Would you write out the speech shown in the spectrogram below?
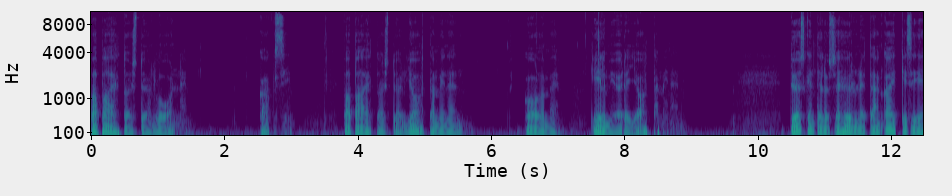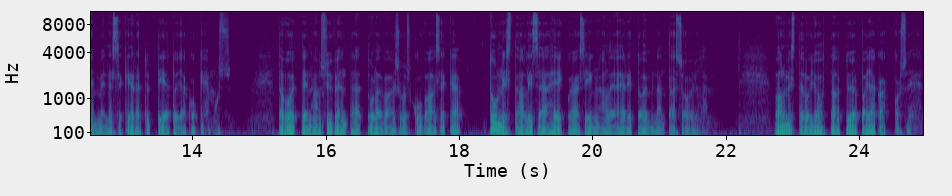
Vapaaehtoistyön luonne. 2. Vapaaehtoistyön johtaminen. 3. Ilmiöiden johtaminen. Työskentelyssä hyödynnetään kaikki siihen mennessä kerätty tieto ja kokemus. Tavoitteena on syventää tulevaisuuskuvaa sekä tunnistaa lisää heikkoja signaaleja eri toiminnan tasoilla. Valmistelu johtaa työpaja kakkoseen.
